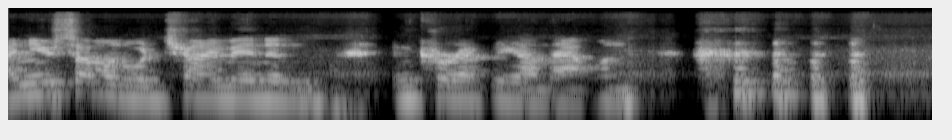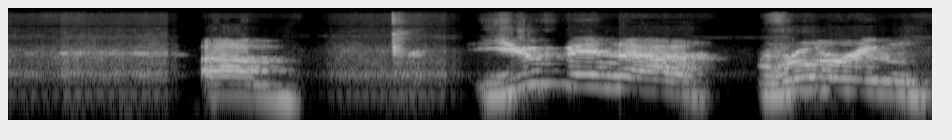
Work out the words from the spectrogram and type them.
I knew someone would chime in and, and correct me on that one. um, you've been uh, rumoring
